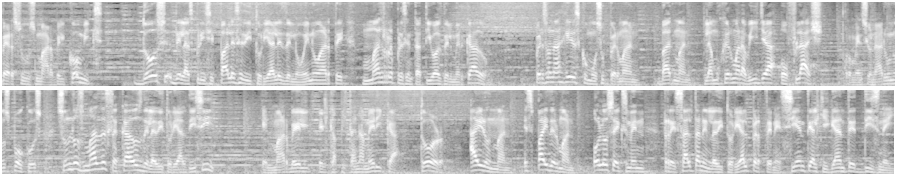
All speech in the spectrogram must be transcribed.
versus Marvel Comics, dos de las principales editoriales del noveno arte más representativas del mercado. Personajes como Superman, Batman, La Mujer Maravilla o Flash, por mencionar unos pocos, son los más destacados de la editorial DC. En Marvel, el Capitán América, Thor, Iron Man, Spider-Man o los X-Men resaltan en la editorial perteneciente al gigante Disney.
